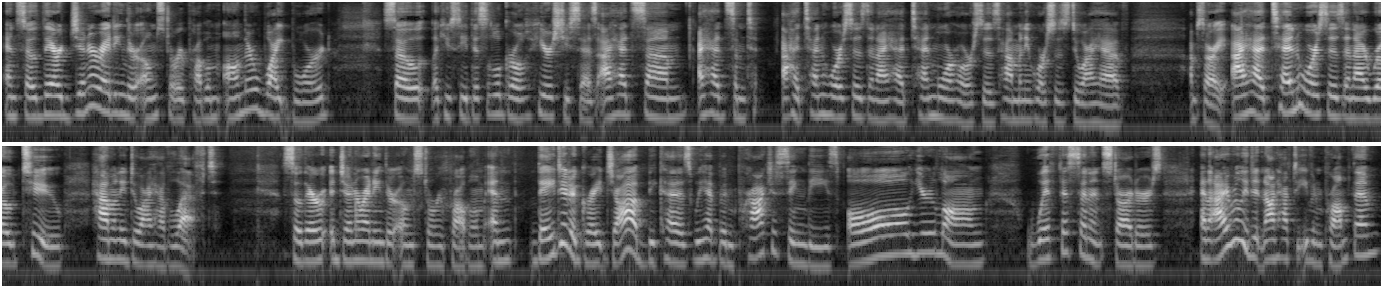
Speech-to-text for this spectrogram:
And so they're generating their own story problem on their whiteboard. So, like you see, this little girl here, she says, "I had some. I had some. T- I had ten horses, and I had ten more horses. How many horses do I have?" I'm sorry, I had 10 horses and I rode two. How many do I have left? So they're generating their own story problem. And they did a great job because we have been practicing these all year long with the sentence starters. And I really did not have to even prompt them.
